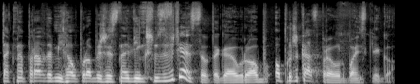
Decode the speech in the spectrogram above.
tak naprawdę Michał Probierz jest największym zwycięzcą tego euro, op- oprócz Kacpra Urbańskiego.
